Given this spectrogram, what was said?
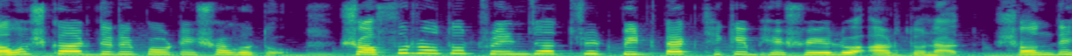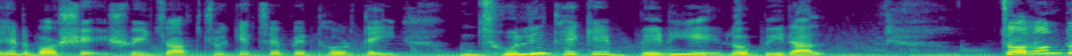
নমস্কার, দ্য রিপোর্টে স্বাগত। সফররত ট্রেন যাত্রীর পিটব্যাক থেকে ভেসে এলো আর্তনাদ। সন্দেহের বশে সেই যাত্রীকে চেপে ধরতেই ঝুলি থেকে বেরিয়ে এলো বিড়াল। চলন্ত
